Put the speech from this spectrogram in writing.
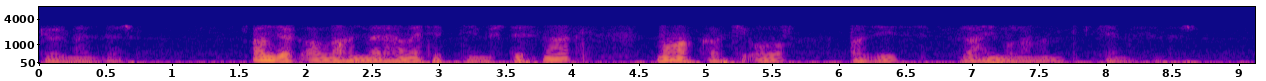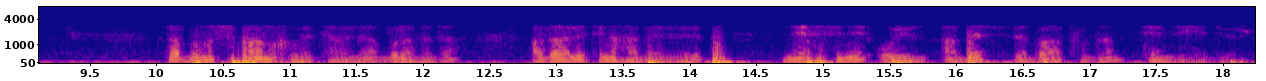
görmezler. Ancak Allah'ın merhamet ettiği müstesna muhakkak ki o aziz, rahim olanın kendisidir. Rabbimiz Subhanahu ve Teala burada da adaletini haber verip nefsini oyun, abes ve batıldan tenzih ediyor.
